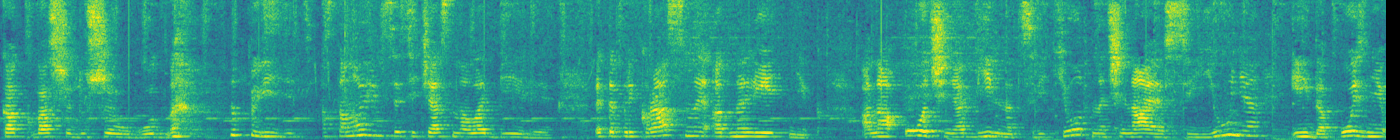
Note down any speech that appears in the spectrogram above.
как вашей душе угодно видеть. Остановимся сейчас на лобелии. Это прекрасный однолетник. Она очень обильно цветет, начиная с июня и до поздней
